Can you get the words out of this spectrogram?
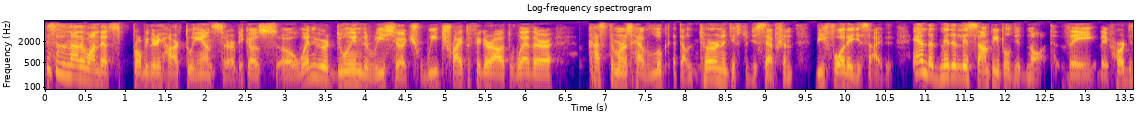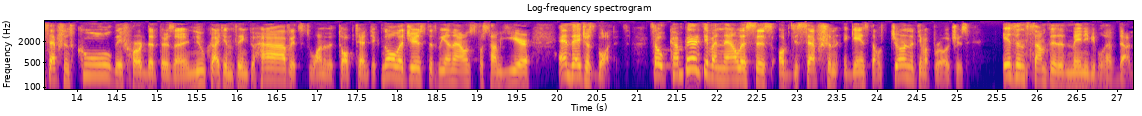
This is another one that's probably very hard to answer because uh, when we were doing the research, we tried to figure out whether customers have looked at alternatives to deception before they decided. And admittedly, some people did not. They they've heard deception is cool. They've heard that there's a new cutting thing to have. It's one of the top 10 technologies that we announced for some year, and they just bought it. So comparative analysis of deception against alternative approaches isn't something that many people have done.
